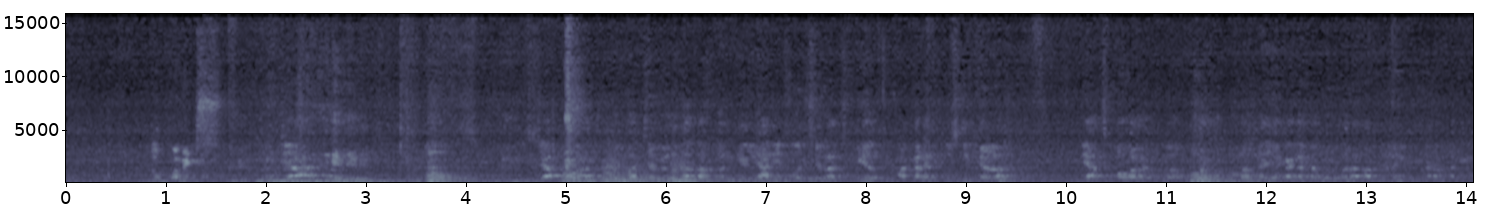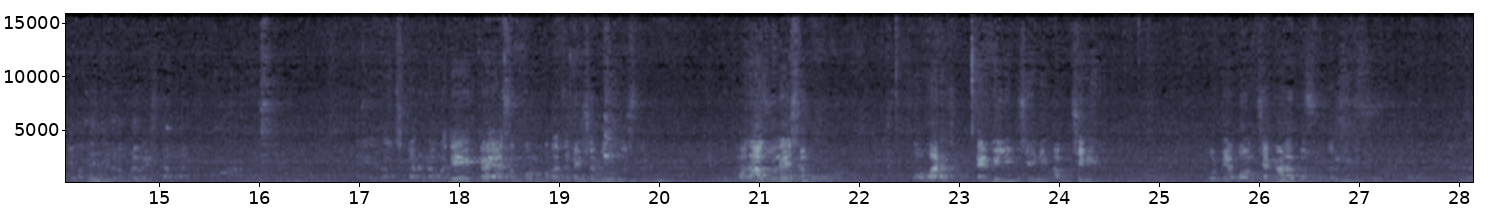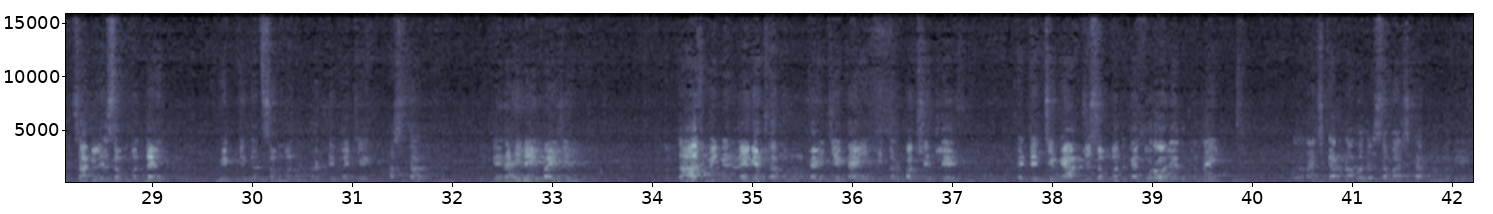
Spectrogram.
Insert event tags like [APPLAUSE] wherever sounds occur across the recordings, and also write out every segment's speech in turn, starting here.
नो कॉमेंट्स ज्या भाऊ, [LAUGHS] ज्या पवार कुटुंबाच्या विरोधात आपण गेली अनेक वर्ष राजकीय आखाड्यात कुस्ती खेळला त्याच पवार पवार कुटुंबातल्या एका गटाबरोबर आज आपल्याला एकत्र करावं लागेल. तेव्हा त्यांच्याकडे प्रवेश करणार. राजकारणामध्ये काय असं कोण कोणाचं काही शत्रू नसतं. मी तुम्हाला अजूनही सांगतो पवार फॅमिलीचे आणि आमचे मोठ्या भाऊंच्या काळापासून चांगले संबंध आहेत. व्यक्तिगत संबंध प्रत्येकाचे असतात ते राहिलेही पाहिजे. फक्त आज मी निर्णय घेतला म्हणून काही जे काही इतर पक्षातले आहेत तर त्यांचे काही आमचे संबंध काय दुरावलेत का? नाही. राजकारणामध्ये समाजकारणामध्ये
